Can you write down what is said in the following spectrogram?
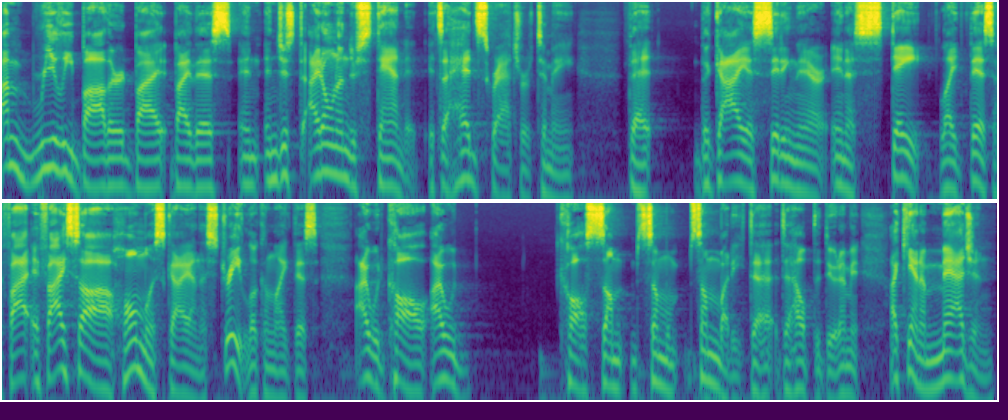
I'm really bothered by by this and, and just I don't understand it. It's a head scratcher to me that the guy is sitting there in a state like this. If I if I saw a homeless guy on the street looking like this, I would call I would call some some somebody to to help the dude. I mean, I can't imagine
